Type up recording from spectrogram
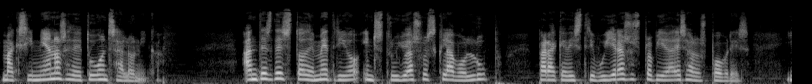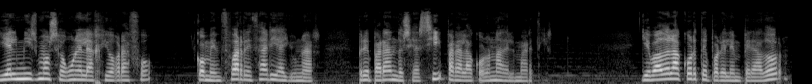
Maximiano se detuvo en Salónica. Antes de esto, Demetrio instruyó a su esclavo Lup para que distribuyera sus propiedades a los pobres, y él mismo, según el agiógrafo, comenzó a rezar y ayunar, preparándose así para la corona del mártir. Llevado a la corte por el emperador,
